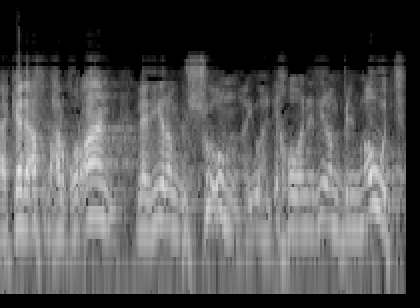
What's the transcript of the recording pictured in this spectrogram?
هكذا أصبح القرآن نذيرا بالشؤم أيها الإخوة ونذيرا بالموت.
